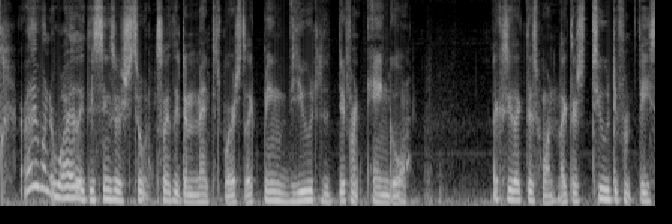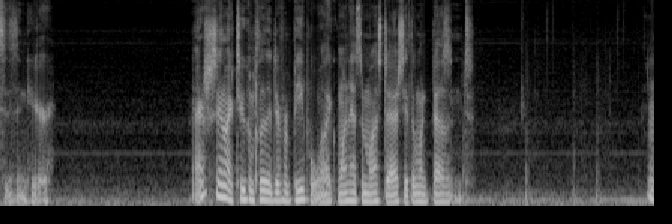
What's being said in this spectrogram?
I really wonder why like these things are so slightly demented, where it's like being viewed at a different angle. Like see like this one, like there's two different faces in here. I actually seem like two completely different people. Like one has a mustache, the other one doesn't. Hmm.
